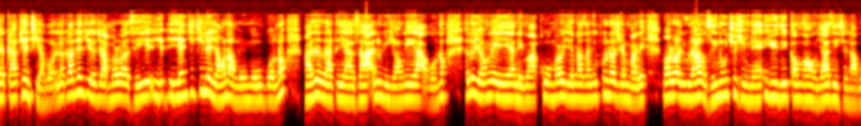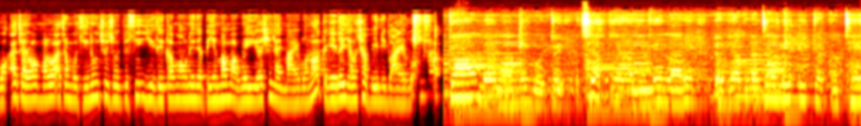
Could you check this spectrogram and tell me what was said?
လက်ကားဖြန့်ချီရပေါ့လက်ကားဖြန့်ချီရကြမတို့ကဈေးအရင်ကြီးကြီးနဲ့ရောင်းတာမဟုတ်ဘူးပေါ့နော်50စား100စားအဲ့လိုမျိုးရောင်းခဲ့ရပါပေါ့နော်အဲ့လိုရောင်းခဲ့ရင်ကနေပါအခုမတို့ရန်နာဆိုင်လေးဖွင့်တော့ချက်မှာလေမတို့ကလူသားကိုဈေးနှုန်းချွတ်ချွတ်နဲ့အရွေသေးကောင်းကောင်းရစေချင်တာပေါ့အဲ့ကြတော့မတို့အကြောင့်မို့ဈေးနှုန်းချွတ်ချွတ်ပစ္စည်းအရွေသေးကောင်းကောင်းလေးနဲ့ဘယင်မမဝယ်ရရှိနိုင်ပါတယ်ပေါ့နော်တကယ်လည်းရောင်းချပေးနေပါတယ်ပေါ့ကားလဲမမင်းကိုတွေ့အချက်ပြရင်မင်းလာတဲ့လက်ပြခုနတမ်းမင်းအိတ်ကက်ကိုထဲ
